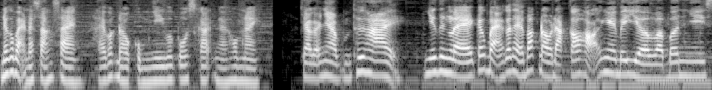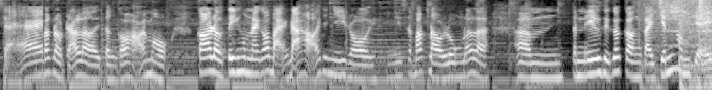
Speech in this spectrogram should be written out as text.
Nếu các bạn đã sẵn sàng, hãy bắt đầu cùng Nhi với postcard ngày hôm nay. Chào cả nhà thứ hai. Như thường lệ, các bạn có thể bắt đầu đặt câu hỏi ngay bây giờ và bên Nhi sẽ bắt đầu trả lời từng câu hỏi một. coi đầu tiên hôm nay có bạn đã hỏi cho Nhi rồi, Nhi sẽ bắt đầu luôn đó là um, tình yêu thì có cần tài chính không chị?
